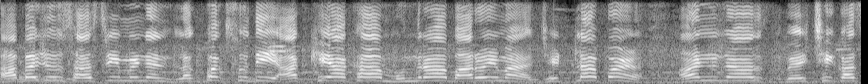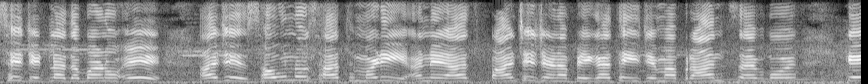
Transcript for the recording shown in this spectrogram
આ બાજુ શાસ્ત્રી મંડળ લગભગ સુધી આખે આખા મુન્દ્રા બારોઈમાં જેટલા પણ અન્ન વેચી હશે જેટલા દબાણો એ આજે સૌનો સાથ મળી અને આ પાંચે જણા ભેગા થઈ જેમાં પ્રાંત સાહેબ હોય કે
